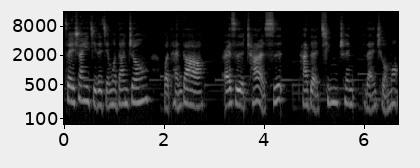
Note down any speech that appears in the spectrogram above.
在上一集的节目当中，我谈到儿子查尔斯他的青春篮球梦。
